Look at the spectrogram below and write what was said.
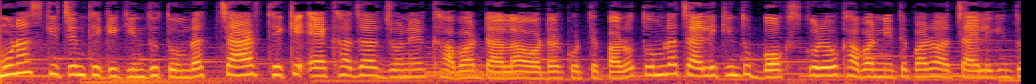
মোনাস কিচেন থেকে কিন্তু তোমরা চার থেকে এক হাজার জনের খাবার ডালা অর্ডার করতে পারো। তোমরা চাইলে কিন্তু বক্স করেও খাবার নিতে পারো আর চাইলে কিন্তু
